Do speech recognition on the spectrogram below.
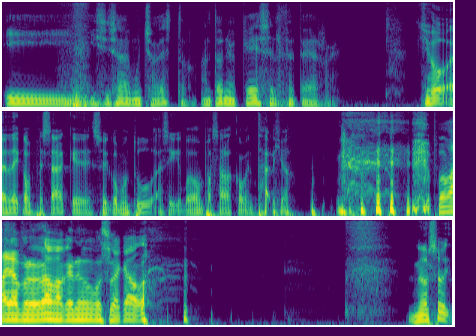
y sí sabe mucho de esto. Antonio, ¿qué es el CTR? Yo he de confesar que soy como tú, así que podemos pasar a los comentarios. Pues vaya programa que nos hemos sacado. No soy.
